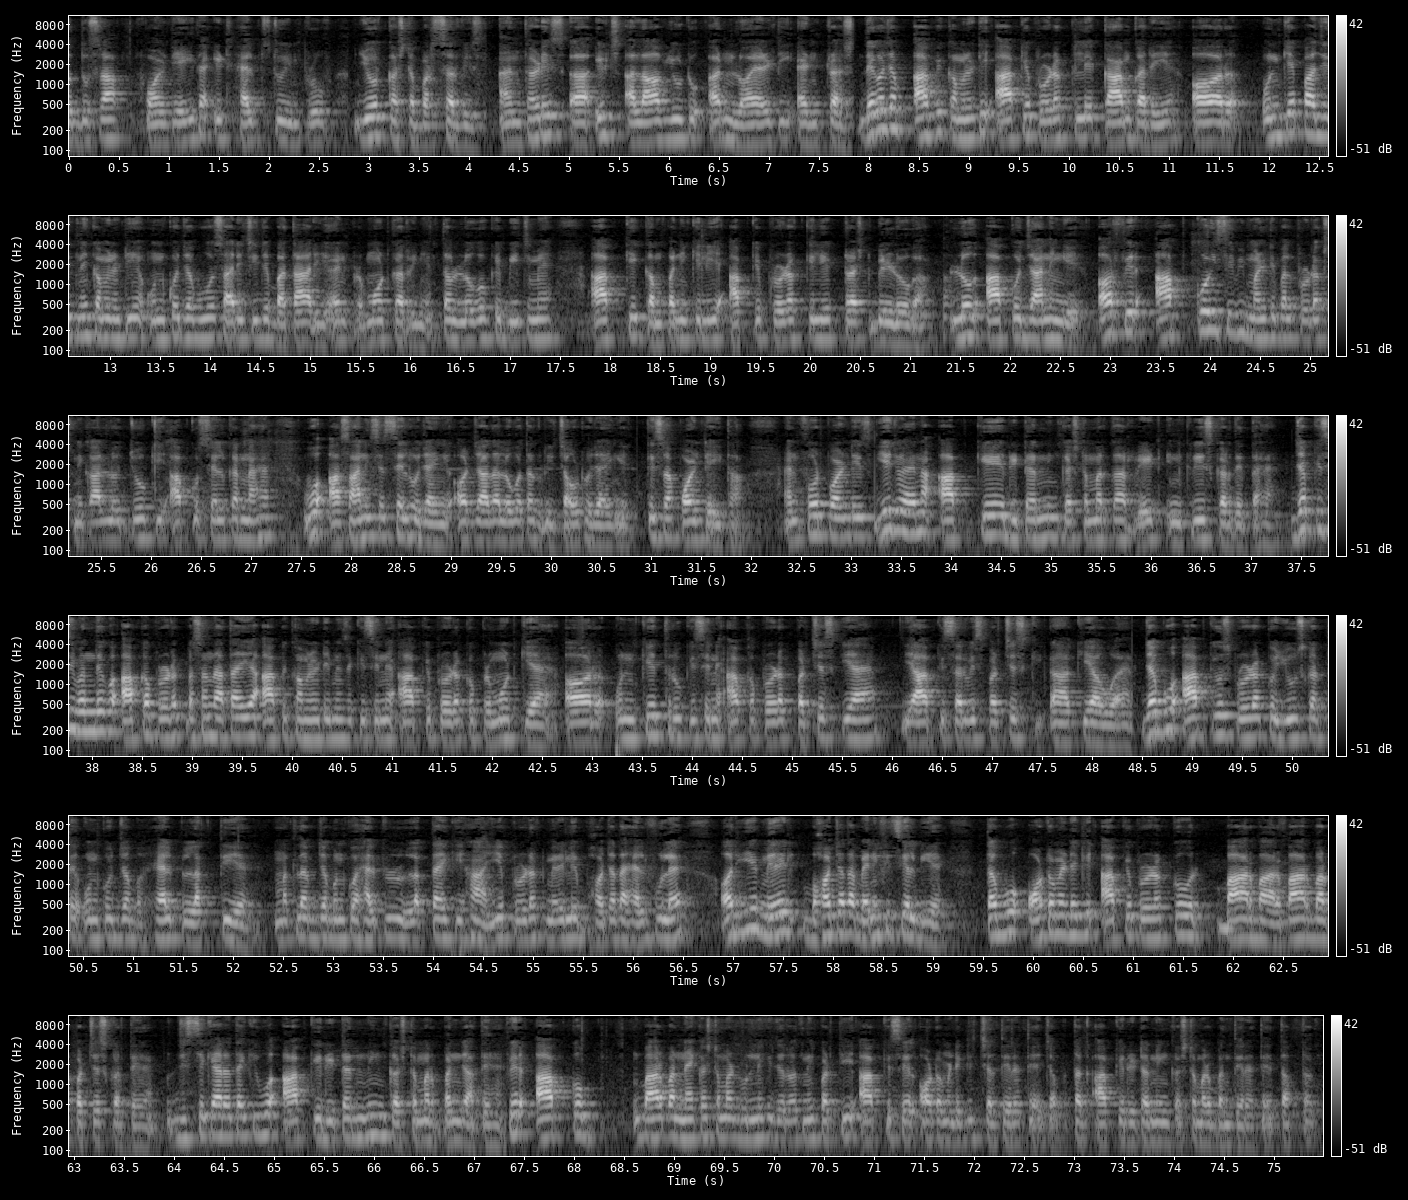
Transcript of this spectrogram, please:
तो दूसरा पॉइंट यही था it help to improve your customer service and third is it's allow you to earn loyalty and trust देखो, जब आपकी कम्युनिटी आपके प्रोडक्ट के लिए काम कर रही है और उनके पास जितनी कम्युनिटी है, उनको जब वो सारी चीज़ें बता रही है एंड प्रमोट कर रही है, तब लोगों के बीच में आपकी कंपनी के लिए, आपके प्रोडक्ट के लिए ट्रस्ट बिल्ड होगा। लोग आपको जानेंगे और फिर आप कोई से भी मल्टीपल प्रोडक्ट्स निकाल लो, जो कि आपको सेल करना है, वो आसानी से सेल हो जाएँगे और ज़्यादा लोगों तक रीच आउट हो जाएँगे। तीसरा पॉइंट यही था। एंड फोर्थ पॉइंट इज़ ये जो है ना, आपके रिटर्निंग कस्टमर का रेट इंक्रीज कर देता है। जब किसी बंदे को आपका प्रोडक्ट पसंद आता है या आपकी कम्युनिटी में से किसी ने आपके प्रोडक्ट को प्रमोट किया है और उनके थ्रू किसी ने आपका प्रोडक्ट परचेस किया है या आपकी सर्विस परचेस किया हुआ है, जब वो आपके उस प्रोडक्ट को यूज़ करते हैं, उनको जब हेल्प लगती है मतलब जब उनको हेल्पफुल लगता है कि हाँ ये प्रोडक्ट मेरे लिए बहुत ज़्यादा हेल्पफुल है और ये मेरे बहुत ज़्यादा बेनिफिशियल भी है तब वो ऑटोमेटिकली आपके प्रोडक्ट को बार बार बार बार परचेस करते हैं। जिससे क्या रहता है कि वो आपके रिटर्निंग कस्टमर बन जाते हैं। फिर आपको बार बार नए कस्टमर ढूँढने की ज़रूरत नहीं पड़ती। आपके सेल ऑटोमेटिकली चलते रहते हैं। जब तक आपके रिटर्निंग कस्टमर बनते रहते हैं, तब तक।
